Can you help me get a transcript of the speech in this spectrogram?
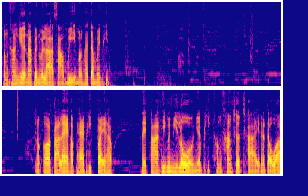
ค่อนข้างเยอะนะ เป็นเวลา 3 วิมั้งถ้าจำไม่ผิด แล้วก็ตาแรกครับแพ้พิกไปครับ ในตาที่ไม่มีโล่อย่างเงี้ยพิกค่อนข้างเฉิดฉายนะ แต่ว่า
